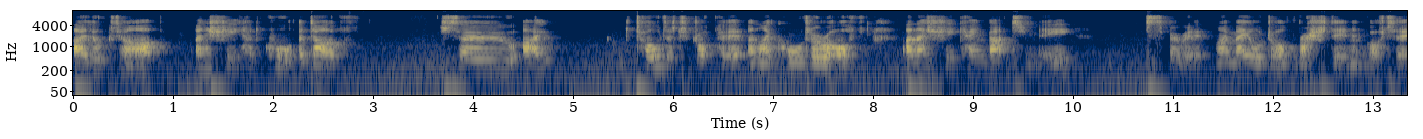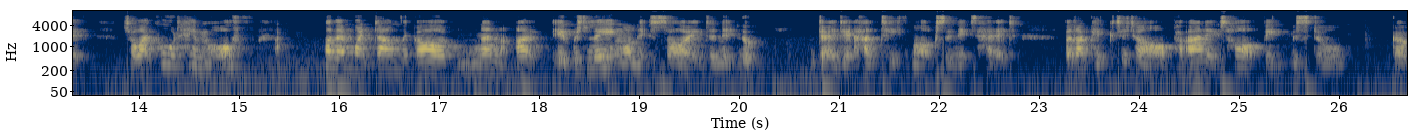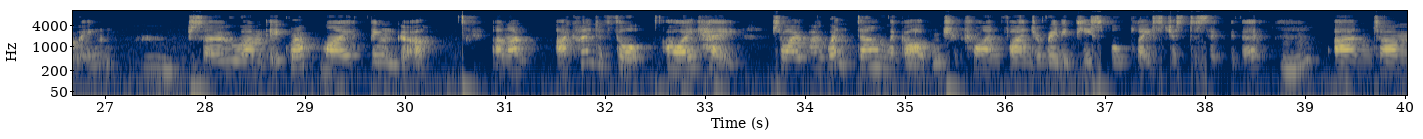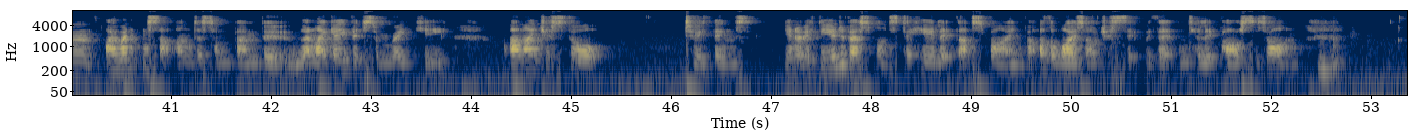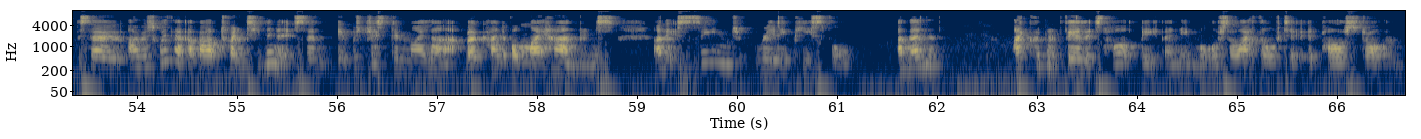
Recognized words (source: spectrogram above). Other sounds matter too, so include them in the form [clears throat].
I looked up and she had caught a dove. So I told her to drop it, and I called her off. And as she came back to me, Spirit, my male dog, rushed in and got it. So I called him off and then went down the garden and I, it was laying on its side and it looked dead. It had teeth marks in its head. But I picked it up and its heartbeat was still going. So um, it grabbed my finger and I, I kind of thought, oh, okay. So I, I went down the garden to try and find a really peaceful place just to sit with it. Mhm. And um, I went and sat under some bamboo and I gave it some Reiki. And I just thought, two things. You know, if the universe wants to heal it, that's fine, but otherwise I'll just sit with it until it passes on. Mhm. So I was with it about 20 minutes and it was just in my lap, but kind of on my hands, and it seemed really peaceful. And then I couldn't feel its heartbeat anymore, so I thought it had passed on.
